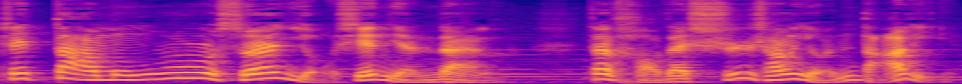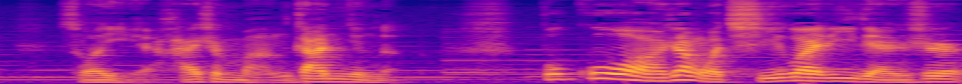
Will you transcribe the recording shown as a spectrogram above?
这大木屋虽然有些年代了，但好在时常有人打理，所以还是蛮干净的。不过让我奇怪的一点是，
